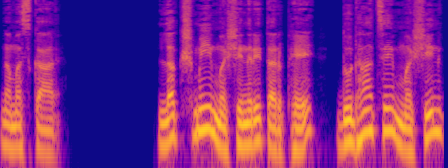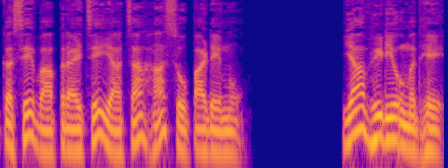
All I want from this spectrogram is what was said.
नमस्कार. लक्ष्मी मशिनरीतर्फे दुधाचे मशीन कसे वापरायचे याचा हा सोपा डेमो. या व्हिडिओमध्ये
